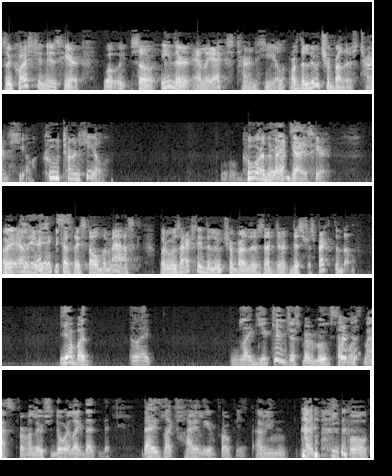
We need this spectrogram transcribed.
So the question is here. Well, so either LAX turned heel or the Lucha Brothers turned heel. Who turned heel? Who are the bad guys here? I mean, LAX, LAX because they stole the mask, but it was actually the Lucha Brothers that disrespected them. Yeah, but like, like you can't just remove someone's mask from a luchador like that. That is like highly inappropriate. I mean, like people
